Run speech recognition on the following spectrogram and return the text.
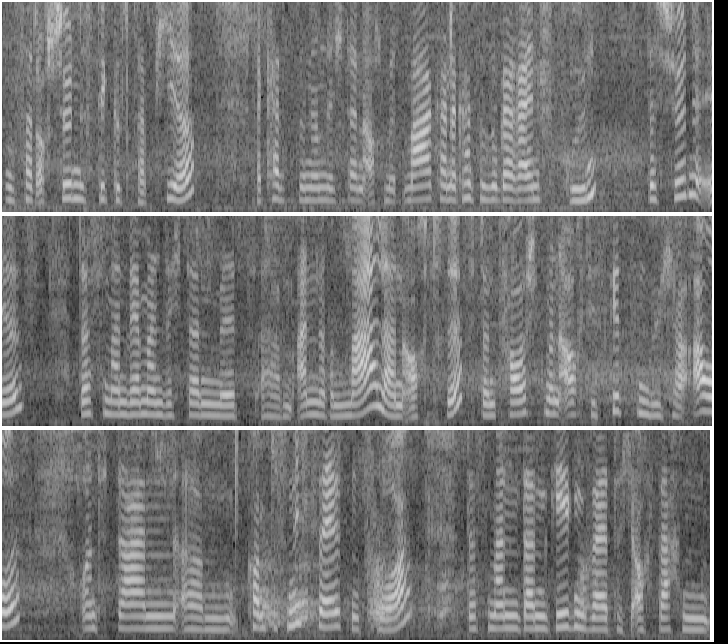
Das hat auch schönes, dickes Papier. Da kannst du nämlich dann auch mit Markern, da kannst du sogar reinsprühen. Das Schöne ist, dass man, wenn man sich dann mit ähm, anderen Malern auch trifft, dann tauscht man auch die Skizzenbücher aus und dann ähm, kommt es nicht selten vor, dass man dann gegenseitig auch Sachen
